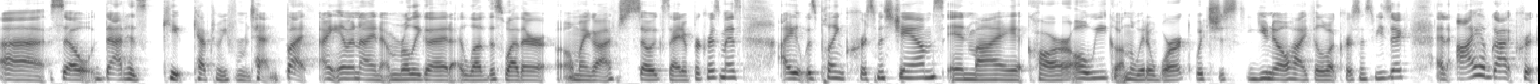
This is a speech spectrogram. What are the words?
Uh, so that has keep kept me from a 10. But I am a nine. I'm really good. I love this weather. Oh my gosh, so excited for Christmas. I was playing Christmas jams in my car all week on the way to work, which just you know how I feel about Christmas music. And I have got cri-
